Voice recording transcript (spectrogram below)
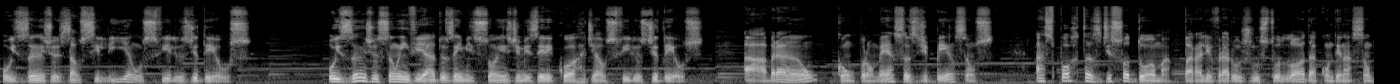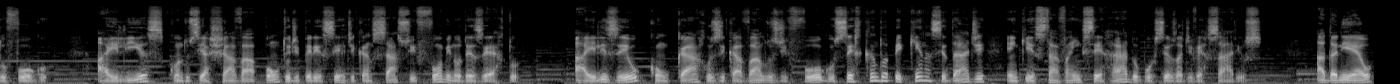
Os anjos auxiliam os filhos de Deus. Os anjos são enviados em missões de misericórdia aos filhos de Deus. A Abraão, com promessas de bênçãos, às portas de Sodoma para livrar o justo Ló da condenação do fogo. A Elias, quando se achava a ponto de perecer de cansaço e fome no deserto. A Eliseu, com carros e cavalos de fogo cercando a pequena cidade em que estava encerrado por seus adversários a Daniel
